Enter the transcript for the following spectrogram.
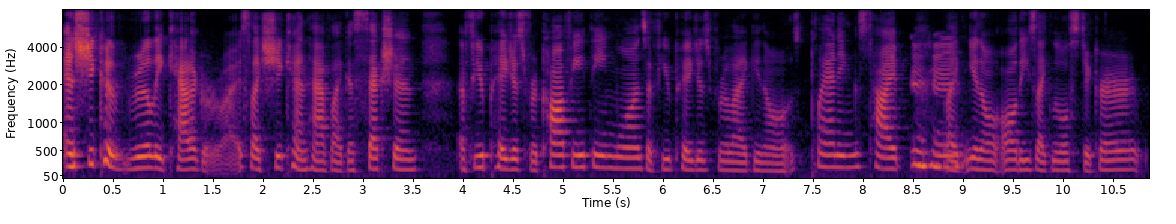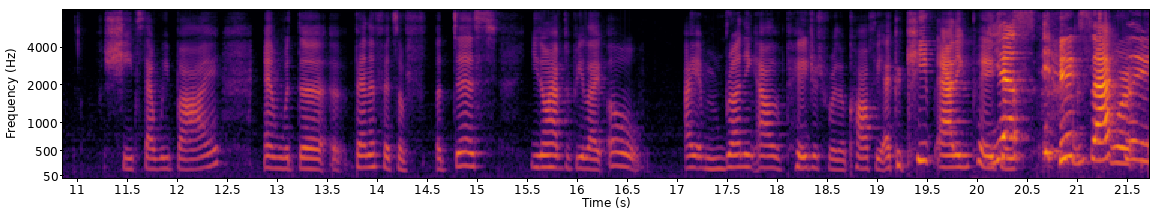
and she could really categorize like she can have like a section a few pages for coffee theme ones a few pages for like you know plannings type Mhm. like you know all these like little sticker sheets that we buy. And with the uh, benefits of a disc you don't have to be like, oh, I am running out of pages for the coffee. I could keep adding pages. Yes, exactly.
